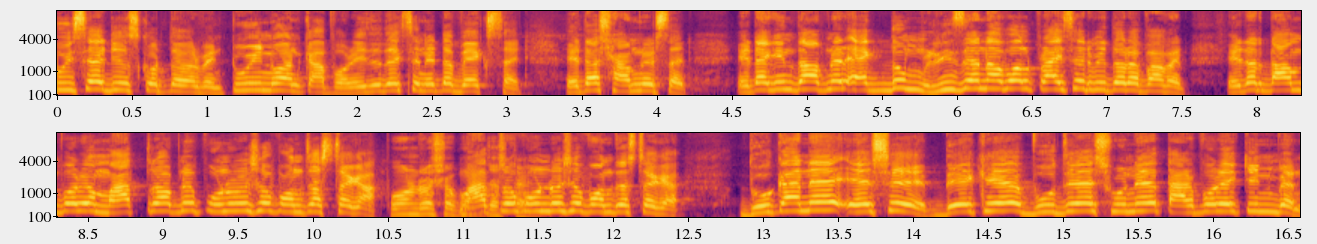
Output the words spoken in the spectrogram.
দুই সাইড ইউজ করতে পারবেন টু ইন ওয়ান কাপড়। এই যে দেখছেন এটা ব্যাক সাইড এটা সামনের সাইড এটা কিন্তু আপনার একদম রিজনেবল প্রাইসের ভিতরে পাবেন। এটার দাম পড়বে মাত্র আপনার পনেরোশো পঞ্চাশ টাকা। পনেরোশো মাত্র পনেরোশো পঞ্চাশ টাকা। দোকানে এসে দেখে বুঝে শুনে তারপরে কিনবেন।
